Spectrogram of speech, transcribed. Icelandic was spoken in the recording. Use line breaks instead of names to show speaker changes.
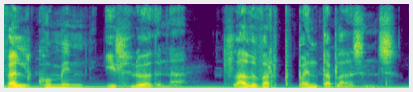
Velkomin í hlöðuna, hlaðvarp bændablaðsins.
